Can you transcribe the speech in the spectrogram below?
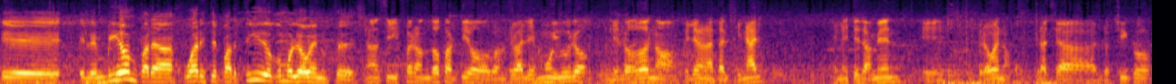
eh, envión para jugar este partido? ¿Cómo lo ven ustedes? No, sí, fueron dos partidos con rivales muy duros, que los dos nos pelearon hasta el final, en este también, eh, pero bueno, gracias a los chicos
